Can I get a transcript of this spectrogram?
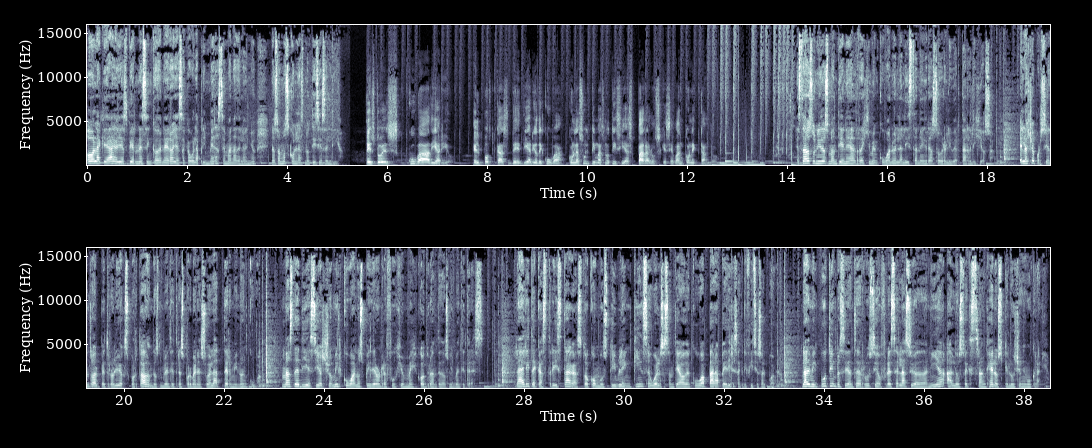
Hola, ¿qué hay? Hoy es viernes 5 de enero, ya se acabó la primera semana del año. Nos vamos con las noticias del día. Esto es Cuba a Diario, el podcast de Diario de Cuba con las últimas noticias para los que se van conectando. Estados Unidos mantiene al régimen cubano en la lista negra sobre libertad religiosa. El 8% del petróleo exportado en 2023 por Venezuela terminó en Cuba. Más de 18.000 cubanos pidieron refugio en México durante 2023. La élite castrista gastó combustible en 15 vuelos a Santiago de Cuba para pedir sacrificios al pueblo. Vladimir Putin, presidente de Rusia, ofrece la ciudadanía a los extranjeros que luchen en Ucrania.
